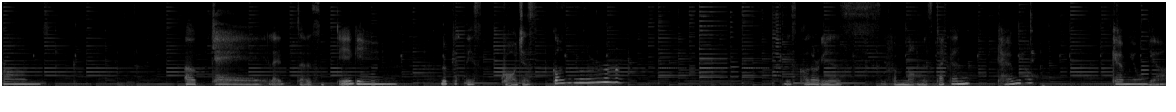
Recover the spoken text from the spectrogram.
France. Okay, let us dig in. Look at this gorgeous color. This color is, if I'm not mistaken, cameo. Cameo, yeah.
